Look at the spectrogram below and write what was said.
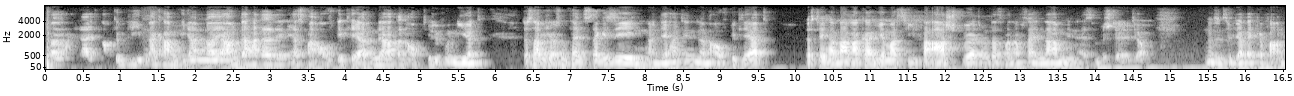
da einer ist noch geblieben, da kam wieder ein neuer und da hat er den erstmal aufgeklärt und der hat dann auch telefoniert. Das habe ich aus dem Fenster gesehen. Und der hat ihn dann aufgeklärt, dass der Herr Baraka hier massiv verarscht wird und dass man auf seinen Namen hin Essen bestellt, ja. Und dann sind sie wieder weggefahren.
